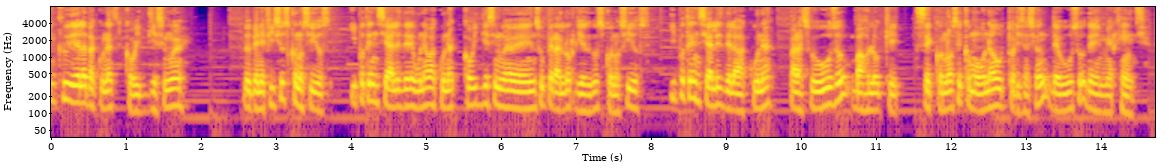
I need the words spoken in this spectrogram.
incluidas las vacunas COVID-19. Los beneficios conocidos y potenciales de una vacuna COVID-19 deben superar los riesgos conocidos y potenciales de la vacuna para su uso bajo lo que se conoce como una autorización de uso de emergencia.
